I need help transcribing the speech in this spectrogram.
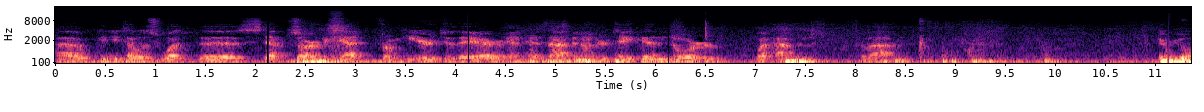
Uh, can you tell us what the steps are to get from here to there, and has that been undertaken, or what happens for that? Here we go.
